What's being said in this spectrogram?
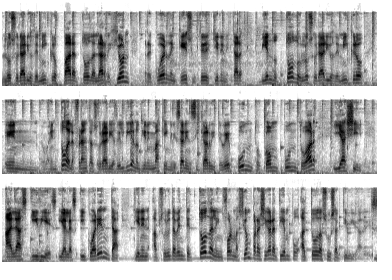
los horarios de micros para toda la región. Recuerden que si ustedes quieren estar viendo todos los horarios de micro en, en todas las franjas horarias del día, no tienen más que ingresar en sicarditv.com.ar y allí a las y 10 y a las y 40 tienen absolutamente toda la información para llegar a tiempo a todas sus actividades.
